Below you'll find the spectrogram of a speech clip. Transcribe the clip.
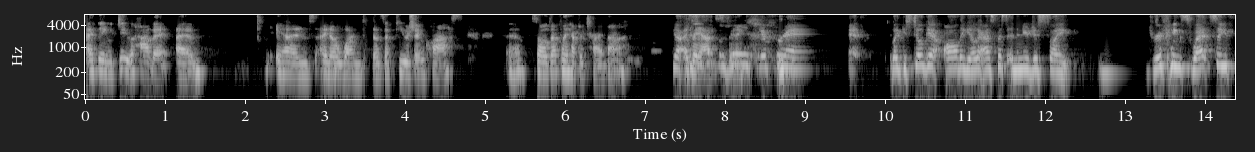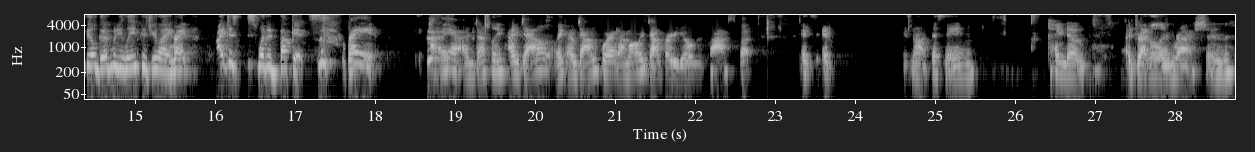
I think do have it, um, and I know one does a fusion class. Uh, so I'll definitely have to try that. Yeah, it's just like a whole different like you still get all the yoga aspects and then you're just like dripping sweat so you feel good when you leave because you're like Right, I just sweated buckets. right. I, yeah, I'm definitely I'm down. Like I'm down for it. I'm always down for a yoga class, but it's it, it's not the same kind of adrenaline rush, and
